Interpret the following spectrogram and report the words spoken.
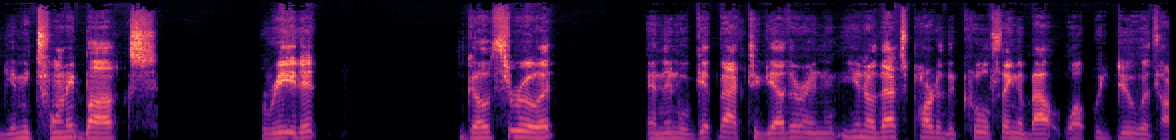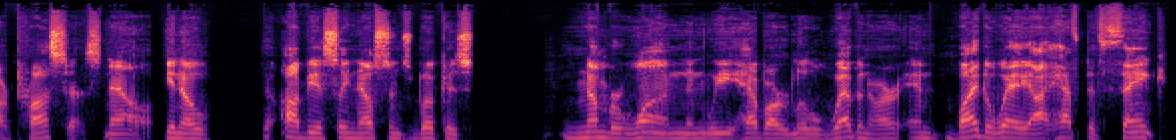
Give me 20 bucks. Read it. Go through it. And then we'll get back together. And, you know, that's part of the cool thing about what we do with our process. Now, you know, obviously Nelson's book is number one, and we have our little webinar. And by the way, I have to thank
